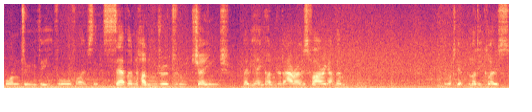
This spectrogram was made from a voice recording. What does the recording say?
one, two, three, four, five, six, seven hundred and change. Maybe 800 arrows firing at them. We've got to get bloody close.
